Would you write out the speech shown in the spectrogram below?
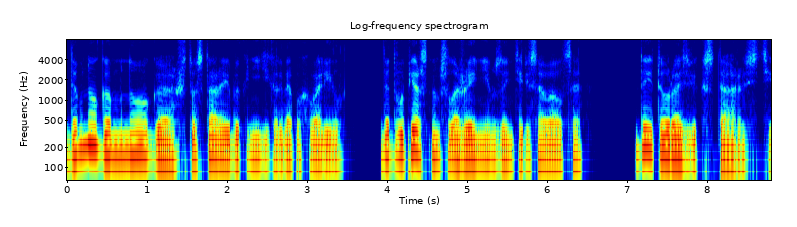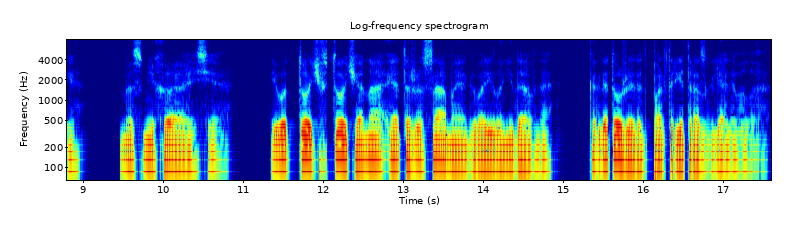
Да много-много, что старые бы книги когда похвалил, да двуперстным сложением заинтересовался. Да и то разве к старости. Насмехайся. И вот точь-в-точь точь она это же самое говорила недавно, когда тоже этот портрет разглядывала.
